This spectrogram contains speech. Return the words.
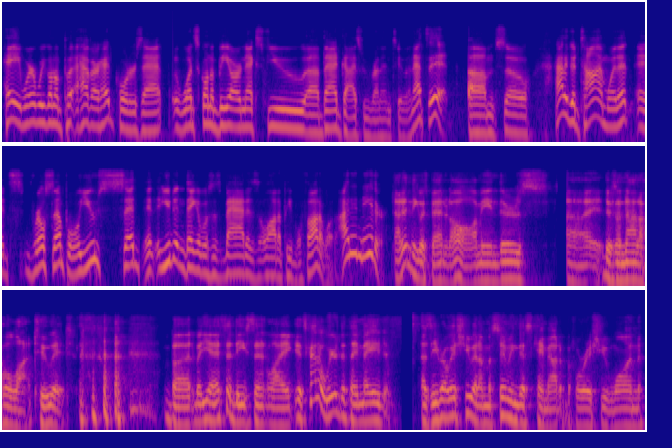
hey where are we going to put have our headquarters at what's going to be our next few uh, bad guys we run into and that's it um so I had a good time with it it's real simple you said you didn't think it was as bad as a lot of people thought it was i didn't either I didn't think it was bad at all. I mean, there's uh, there's a, not a whole lot to it, but but yeah, it's a decent like. It's kind of weird that they made a zero issue, and I'm assuming this came out before issue one.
